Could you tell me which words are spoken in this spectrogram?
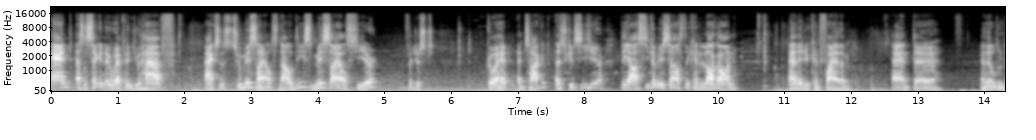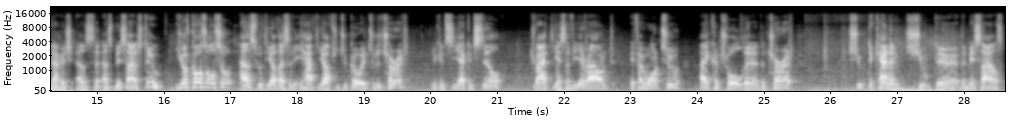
And as a secondary weapon, you have access to missiles. Now, these missiles here, if I just go ahead and target. As you can see here, they are Seeker missiles. They can lock on, and then you can fire them, and uh, and they'll do damage as uh, as missiles do. You of course also, as with the other SRV, have the option to go into the turret. You can see I can still drive the SRV around if I want to. I control the the turret, shoot the cannon, shoot the the missiles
